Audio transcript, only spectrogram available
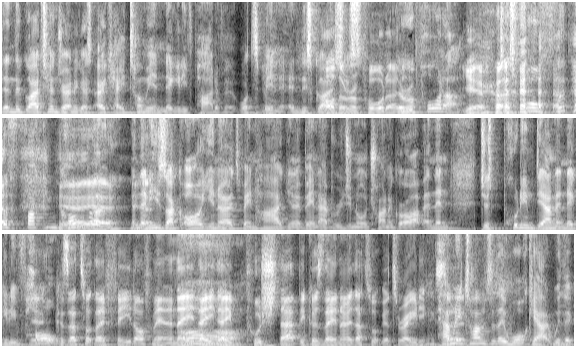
Then the guy turns around and goes, "Okay, tell me a negative part of it. What's been?" And this guy, Oh, the reporter the reporter, Yeah, right. just full flip the fucking yeah, and then he's like, "Oh, you know, it's been hard. You know, being Aboriginal, trying to grow up, and then just put him down a negative hole." Because that's what they feed off, man, and they, they, they Oh. push that because they know that's what gets ratings. How many times do they walk out with a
